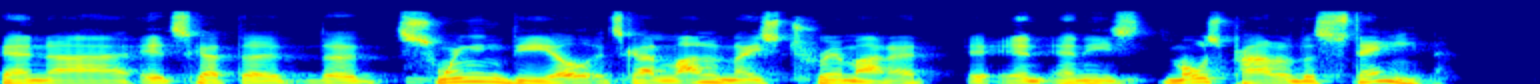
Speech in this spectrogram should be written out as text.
and uh, it's got the the swinging deal it's got a lot of nice trim on it and and he's most proud of the stain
